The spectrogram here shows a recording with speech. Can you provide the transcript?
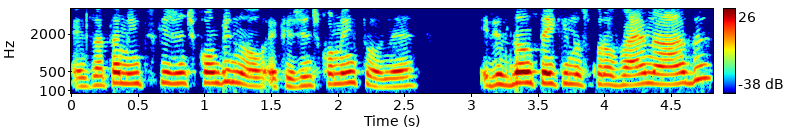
É exatamente isso que a gente combinou, é que a gente comentou, né? Eles não têm que nos provar nada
